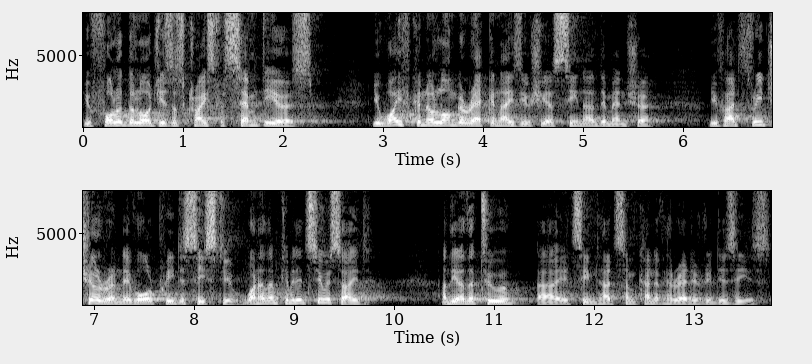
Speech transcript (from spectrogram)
You've followed the Lord Jesus Christ for 70 years. Your wife can no longer recognize you. She has senile dementia. You've had three children. They've all predeceased you. One of them committed suicide and the other two, uh, it seemed, had some kind of hereditary disease.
